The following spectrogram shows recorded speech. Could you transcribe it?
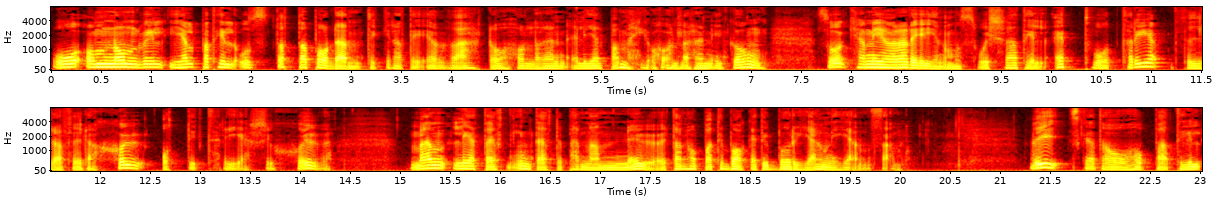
Och om någon vill hjälpa till och stötta podden, tycker att det är värt att hålla den, eller hjälpa mig att hålla den igång, så kan ni göra det genom att swisha till 123 447 8327. Men leta inte efter pennan nu utan hoppa tillbaka till början igen sen. Vi ska ta och hoppa till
